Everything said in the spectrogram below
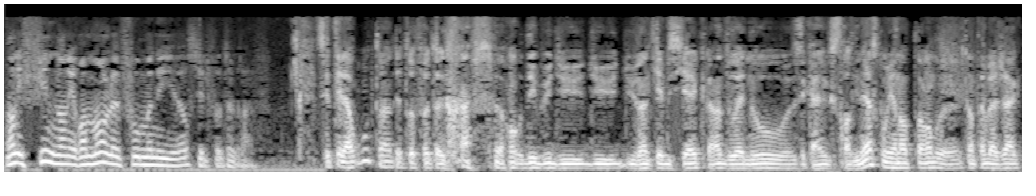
dans les films, dans les romans, le faux monnayeur, c'est le photographe. C'était la honte hein, d'être photographe au début du, du, du 20e siècle, hein, Douaneau, c'est quand même extraordinaire ce qu'on vient d'entendre, euh, Quentin Bajac.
